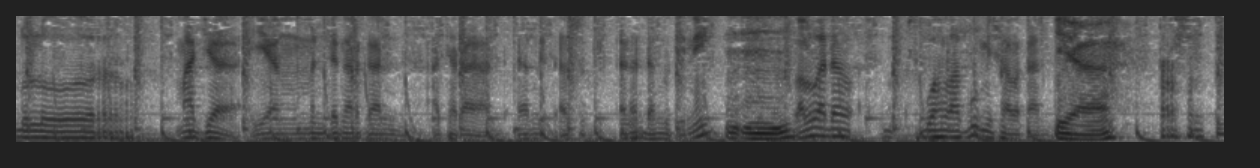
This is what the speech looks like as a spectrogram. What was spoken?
dulur maja yang mendengarkan acara dangdut acara dangdut ini Mm-mm. lalu ada sebuah lagu misalkan Iya. tersentuh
